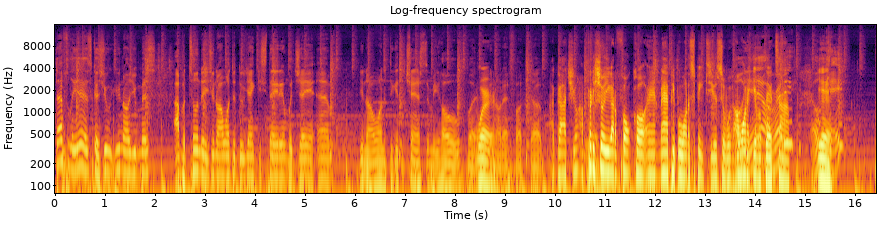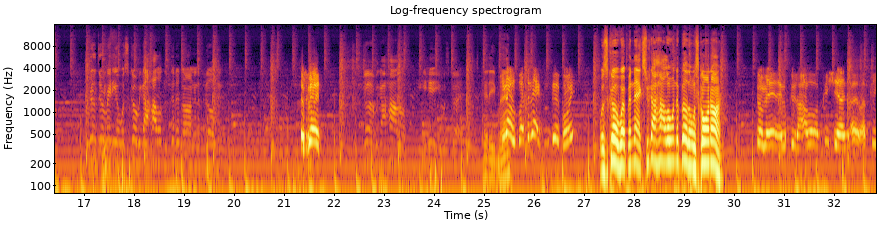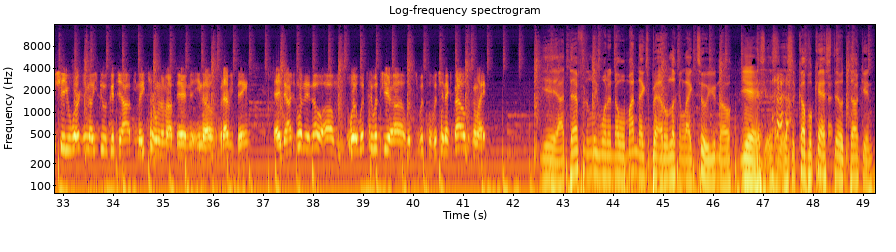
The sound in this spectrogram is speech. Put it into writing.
definitely is because you you know you miss opportunities. You know, I wanted to do Yankee Stadium with J and M. You know, I wanted to get the chance to meet Hove, but Word. you know that fucked up. I got you. I'm pretty sure you got a phone call and man, people want to speak to you, so we I oh, want to give them their time. Yeah. Real Deal Radio, what's good? We got Hollow the Diddledon in the building. What's good? Good, we got Hollow. He can hear you. What's good? Goody You man. know, Weapon X was good, boy. What's good, Weapon X? We got Hollow in the building. What's going on? So, man, it was good. Hollow, I appreciate, I, I appreciate your work. You know, you do a good job. You know, you're killing them out there, and you know, with everything. And I just wanted to know, um, what, what's what's your uh, what's, what's what's your next battle looking like? Yeah, I definitely want to know what my next battle looking like too. You know, Yeah. it's, it's, it's a couple cats still ducking.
